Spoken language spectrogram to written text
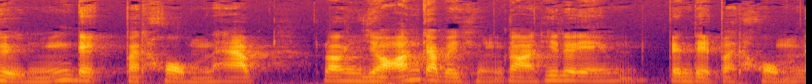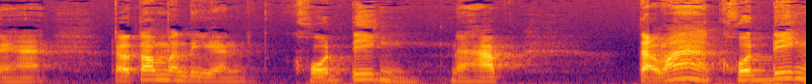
ถึงเด็กประถมนะครับ ลองย้อนกลับไปถึงตอนที่ตัวเองเป็นเด็กประถมนะฮะแล้วต้องมาเรียน coding นะครับ แต่ว่า coding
